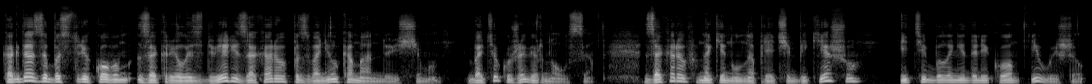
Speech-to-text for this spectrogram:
Когда за Бострюковым закрылась дверь, Захаров позвонил командующему. Батюк уже вернулся. Захаров накинул на плечи бикешу, идти было недалеко, и вышел.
